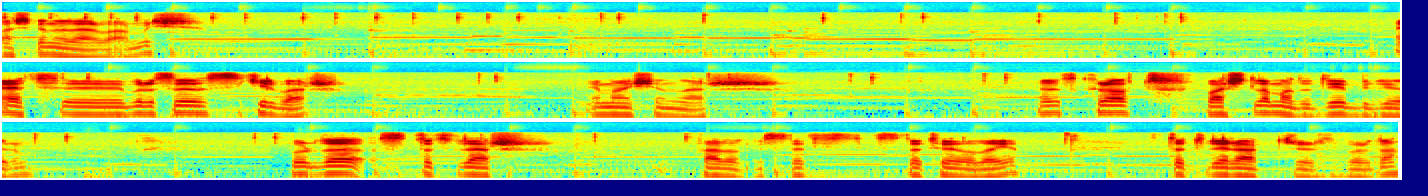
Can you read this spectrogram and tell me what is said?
Başka neler varmış? Evet, e, burası skill var. Emotion'lar. Henüz craft başlamadı diye biliyorum. Burada statüler pardon istatistik statü olayı. Statüleri arttırıyoruz burada.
